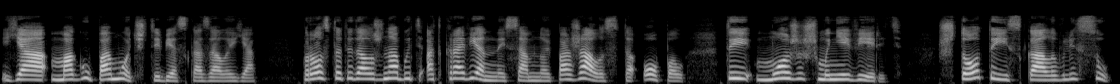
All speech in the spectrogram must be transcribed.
«Я могу помочь тебе», — сказала я. «Просто ты должна быть откровенной со мной, пожалуйста, Опол. Ты можешь мне верить. Что ты искала в лесу?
